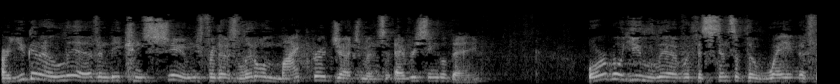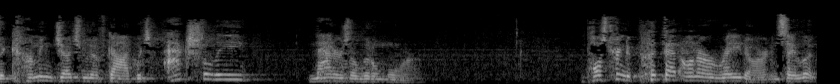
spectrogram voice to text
Are you going to live and be consumed for those little micro judgments every single day? Or will you live with the sense of the weight of the coming judgment of God, which actually matters a little more? Paul's trying to put that on our radar and say, look,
